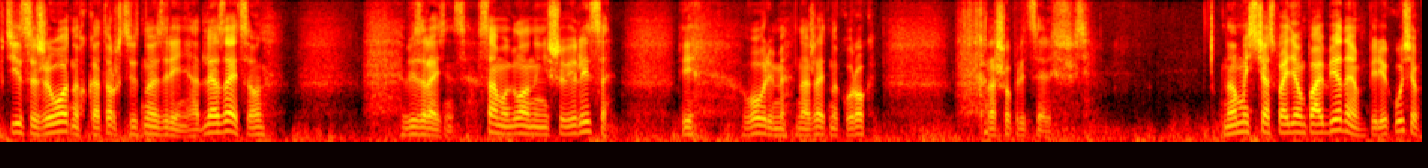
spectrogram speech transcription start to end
птиц и животных, у которых цветное зрение. А для зайца он без разницы. Самое главное не шевелиться и вовремя нажать на курок, хорошо прицелившись. Ну а мы сейчас пойдем пообедаем, перекусим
